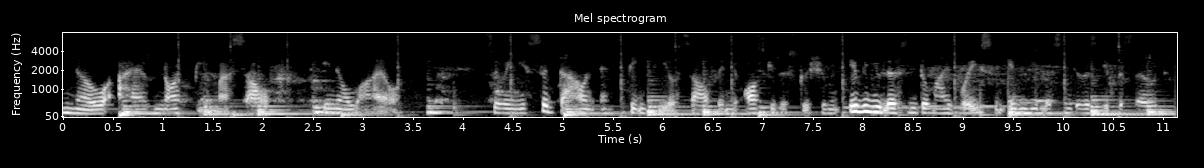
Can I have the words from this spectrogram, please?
no, I have not been myself in a while. So when you sit down and think to yourself and you ask you this question, whenever you listen to my voice, whenever you listen to this episode,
